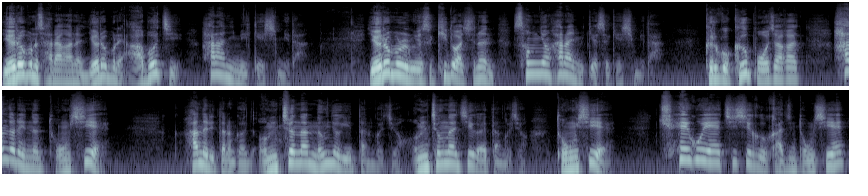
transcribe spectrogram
여러분을 사랑하는 여러분의 아버지 하나님이 계십니다. 여러분을 위해서 기도하시는 성령 하나님께서 계십니다. 그리고 그 보좌가 하늘에 있는 동시에 하늘에 있다는 건 엄청난 능력이 있다는 거죠. 엄청난 지혜가 있다는 거죠. 동시에 최고의 지식을 가진 동시에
